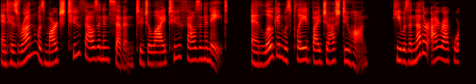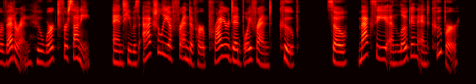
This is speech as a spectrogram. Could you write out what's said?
and his run was March 2007 to July 2008, and Logan was played by Josh Duhon. He was another Iraq War veteran who worked for Sonny, and he was actually a friend of her prior dead boyfriend, Coop. So, Maxie and Logan and Cooper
